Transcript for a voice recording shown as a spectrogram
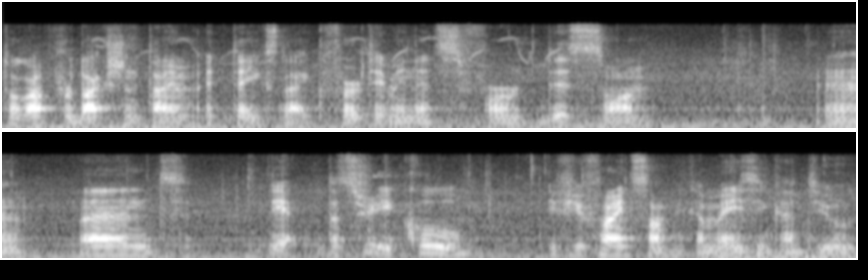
total production time it takes like 30 minutes for this one uh, and yeah that's really cool if you find something amazing and you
